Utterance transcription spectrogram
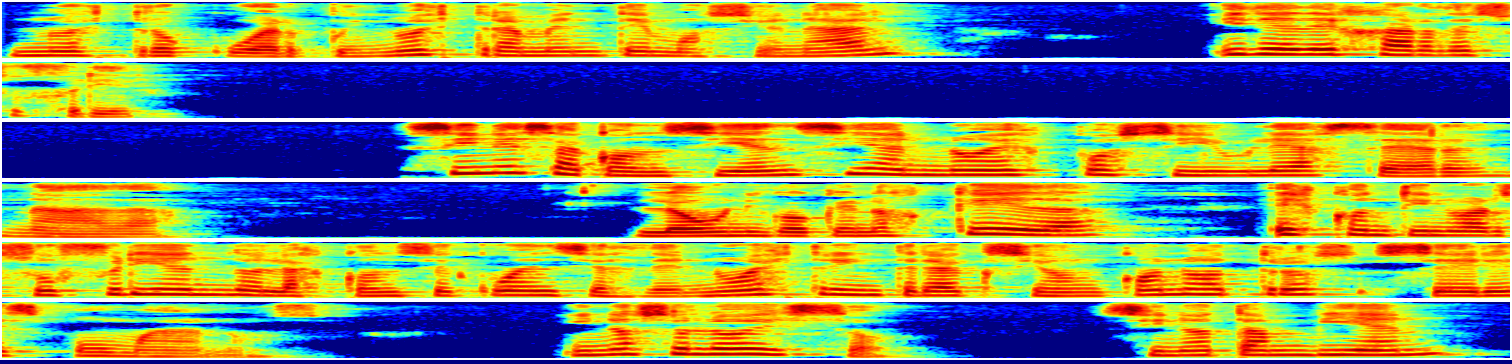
nuestro cuerpo y nuestra mente emocional y de dejar de sufrir. Sin esa conciencia no es posible hacer nada. Lo único que nos queda es continuar sufriendo las consecuencias de nuestra interacción con otros seres humanos. Y no solo eso, sino también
